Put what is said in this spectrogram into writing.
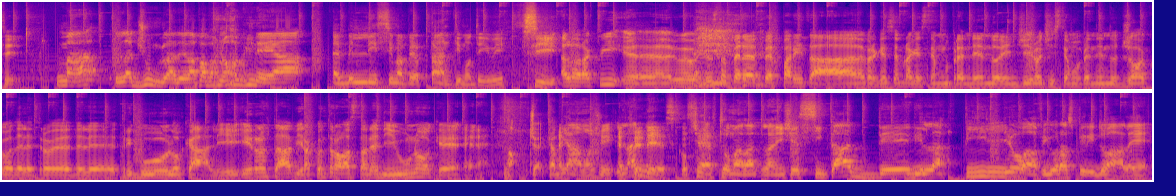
Sì. Ma la giungla della Papua Nuova Guinea è bellissima per tanti motivi. Sì, allora qui, eh, giusto per, per parità, perché sembra che stiamo prendendo in giro, ci stiamo prendendo gioco delle, tro- delle tribù locali, in realtà vi racconterò la storia di uno che è... No, cioè capiamoci. È La- tedesco. Certo, ma la, la necessità de- dell'appiglio alla figura spirituale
